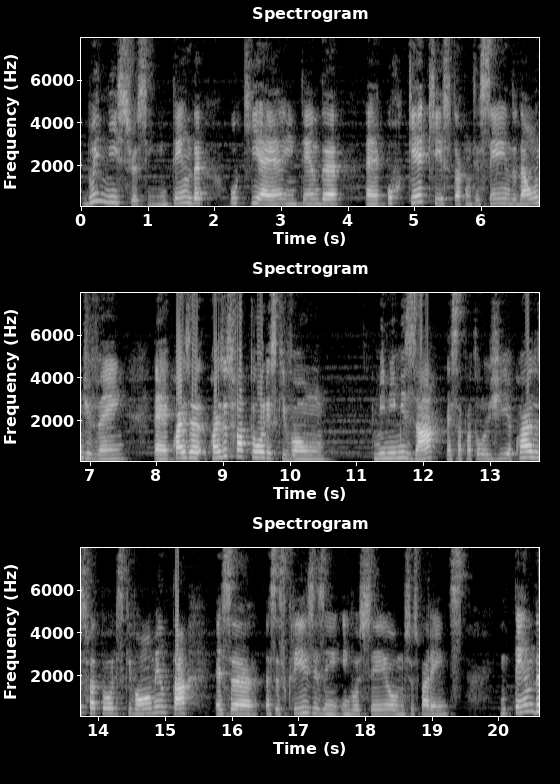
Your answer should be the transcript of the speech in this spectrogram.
do início, assim, entenda o que é, entenda é, por que que isso está acontecendo, da onde vem, é, quais, a, quais os fatores que vão minimizar essa patologia, quais os fatores que vão aumentar essa, essas crises em, em você ou nos seus parentes. Entenda,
